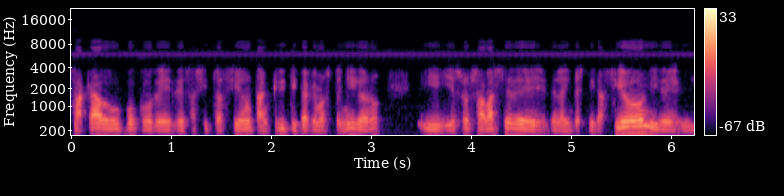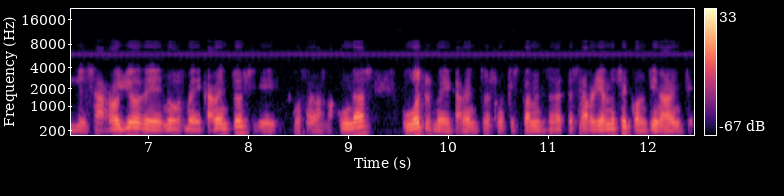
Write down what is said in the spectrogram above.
sacado un poco de, esa situación tan crítica que hemos tenido, ¿no? Y, eso es a base de, la investigación y del desarrollo de nuevos medicamentos, y como son las vacunas u otros medicamentos, que están desarrollándose continuamente.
